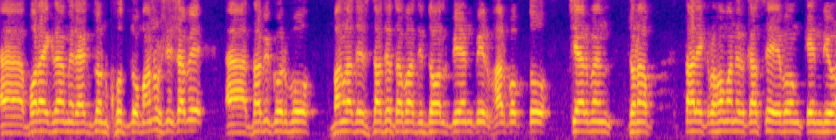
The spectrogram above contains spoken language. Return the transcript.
আহ, বড়াই গ্রামের একজন ক্ষুদ্র মানুষ হিসাবে দাবি করব বাংলাদেশ জাতীয়তাবাদী দল বিএনপির ভারপ্রাপ্ত চেয়ারম্যান জনাব তারেক রহমানের কাছে এবং কেন্দ্রীয়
